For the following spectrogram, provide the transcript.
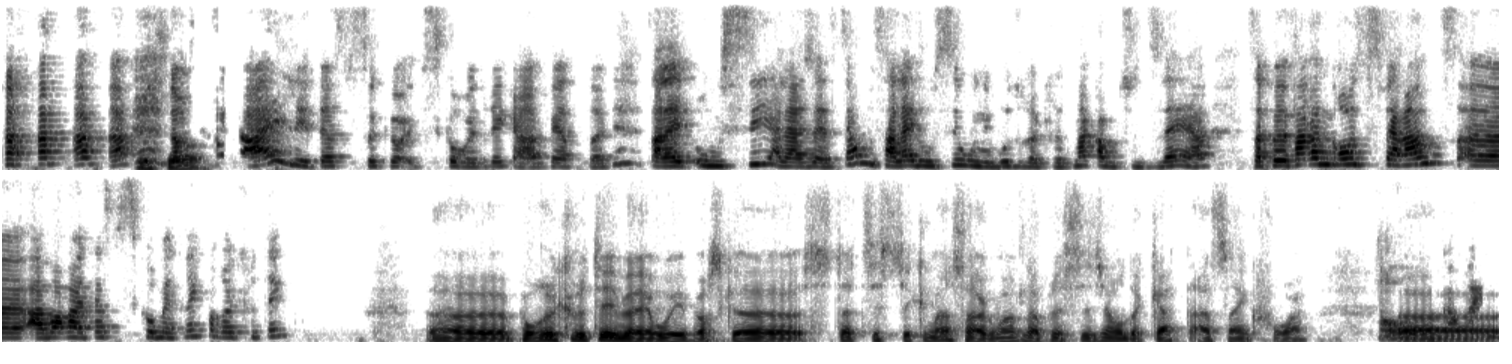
Donc, ça aide les tests psychométriques, en fait. Ça l'aide aussi à la gestion, mais ça l'aide aussi au niveau du recrutement, comme tu disais. Hein. Ça peut faire une grosse différence, euh, avoir un test psychométrique pour recruter? Euh, pour recruter, ben oui, parce que statistiquement, ça augmente la précision de 4 à 5 fois. Oh, euh,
